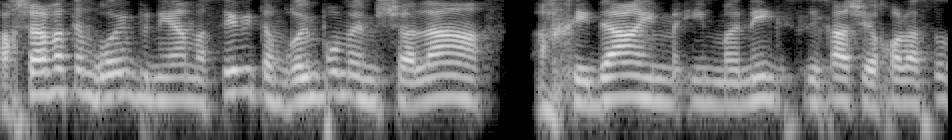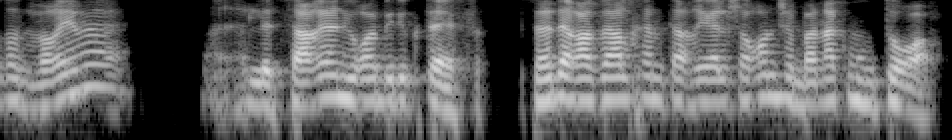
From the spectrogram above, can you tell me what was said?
עכשיו אתם רואים בנייה מסיבית, אתם רואים פה ממשלה אחידה עם, עם מנהיג, סליחה, שיכול לעשות את הדברים האלה? לצערי אני רואה בדיוק את ההפך. בסדר? אז היה לכם את אריאל שרון שבנה כמו מטורף.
